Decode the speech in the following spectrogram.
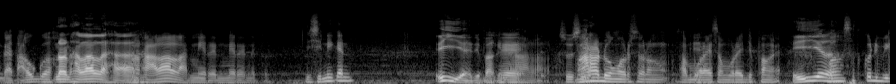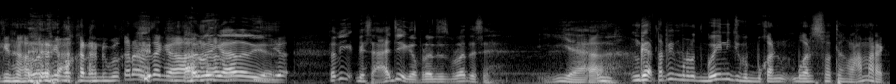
nggak tahu gua. Non halal lah. ha. Non halal lah mirin-mirin itu. Di sini kan Iya dipakai halal. sushi. Marah dong harus orang samurai-samurai Jepang ya. Iya. Bangsat kok dibikin halal nih makanan gua kan harusnya nggak halal. Harusnya nggak halal, iya. Iya. Tapi biasa aja gak protes-protes ya? Iya, Ah. en- enggak. Tapi menurut gue ini juga bukan bukan sesuatu yang lama rek.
